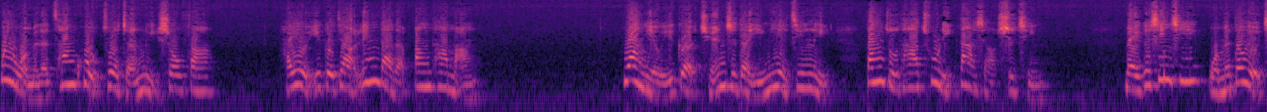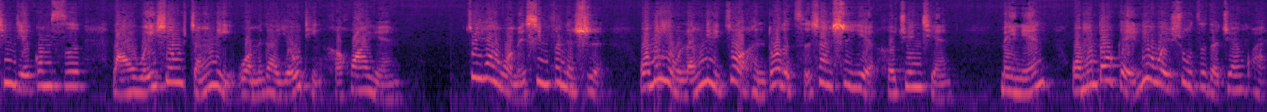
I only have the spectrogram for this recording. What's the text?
为我们的仓库做整理收发，还有一个叫 Linda 的帮她忙。望有一个全职的营业经理帮助他处理大小事情。每个星期，我们都有清洁公司来维修整理我们的游艇和花园。最让我们兴奋的是，我们有能力做很多的慈善事业和捐钱。每年，我们都给六位数字的捐款。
